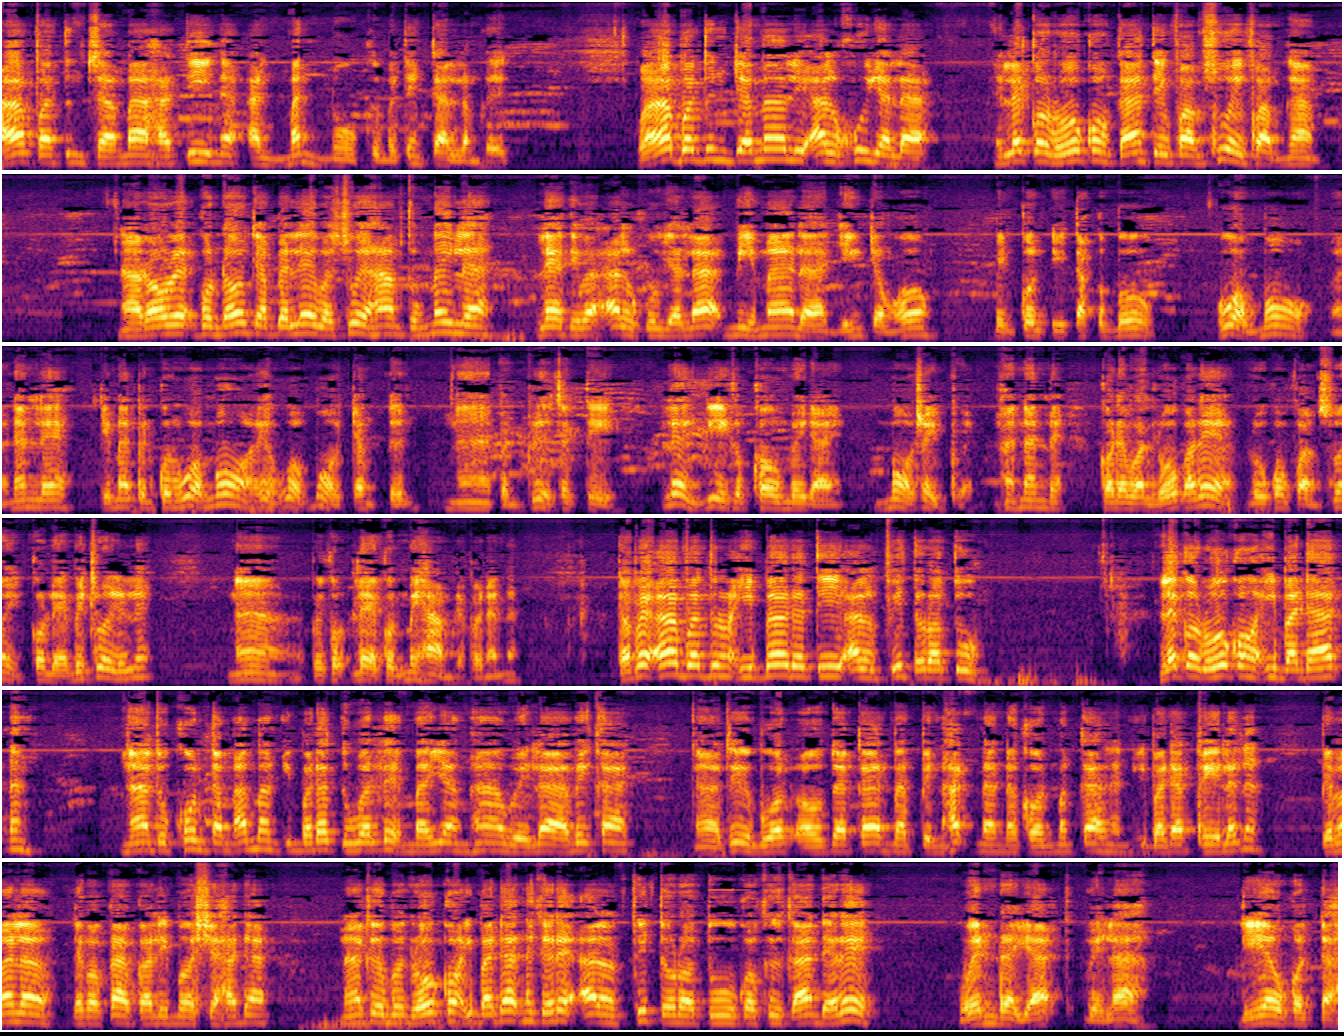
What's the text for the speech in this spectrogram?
อาปตุนจามาฮตินะอันมันนูคือมาถึงการลำเลิก ว่าอาปตุนจามาลีอัลคุยละและก็รู้ของการเต็มความช่วยความงามนะเราคนเราจะไปเล่ว่าช่วยห้ามตรงนี้แหละแล่ที่ว่าอัลคุยละมีมาละหญิงจงห้องเป็นคนตีตักโบหัวโม่นั่นแหละที่แม่เป็นคนหัวโม่ไอ้หัวโม่จังตื่นนะเป็นเพื่อสักทีเล่นดีกับเขาไม่ได้โม่ใช่เพื่อนนั่นเลยก็ได้วันโลกอะไรโลกของความช่วย ก็แลไม่ช่วยเลยเลยนะไปแลคนไม่ห้ามเลยเพราะนั้นนะ ต่อไปอาบัตุลอิบาดตีอัลฟิตรตุแล้วก็รู้ของอิบาดัตนั้นนะทุกคนทำอามันอิบาดัตตัวเละมายังห้าเวลาไม่ขาดนะที่บวชออกจากการมาเป็นฮัตนันนครมังกาอิบาดัตเพลแล้วนั้นเป็นไหมล่ะแล้วก็กล่าวกาลิมชฮาดะนะคือบนโลกอิบาดัตนั่นคือเรื่องอัลฟิตรตูก็คือการแต่เร่เว้นระยะเวลา เดียวก็ตา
